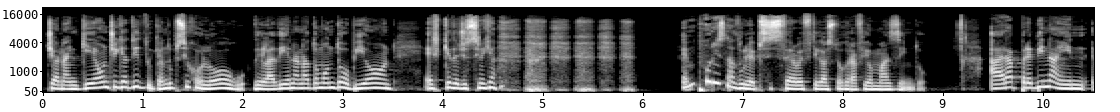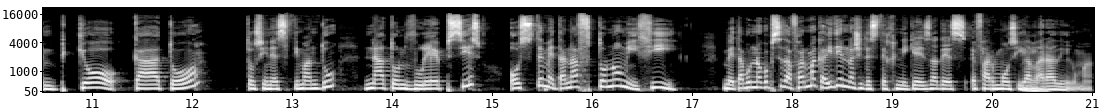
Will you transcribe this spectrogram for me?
Και αναγκαίο και για τη δουλειά του ψυχολόγου. Δηλαδή, έναν άτομο το οποίο έρχεται και συνέχεια. δεν μπορείς να δουλέψεις θεραπευτικά στο γραφείο μαζί του. Άρα πρέπει να είναι πιο κάτω το συνέστημα του, να τον δουλέψεις ώστε μετά να αυτονομηθεί. Μετά που να κόψει τα φάρμακα, ήδη να έχεις τις τεχνικές να τις εφαρμόσεις, για παράδειγμα.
